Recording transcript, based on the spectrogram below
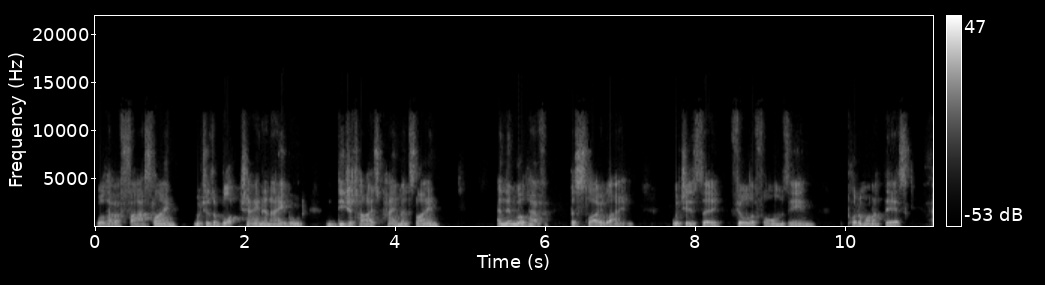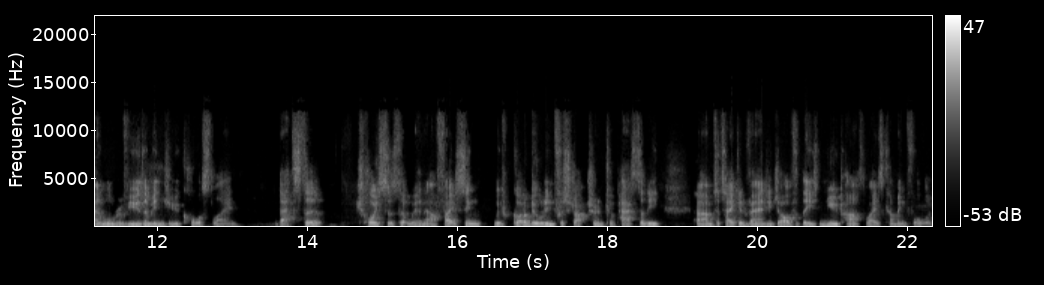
we'll have a fast lane, which is a blockchain enabled digitized payments lane, and then we'll have the slow lane, which is the fill the forms in, put them on a desk, and we'll review them in due course lane. That's the choices that we're now facing. We've got to build infrastructure and capacity um, to take advantage of these new pathways coming forward.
